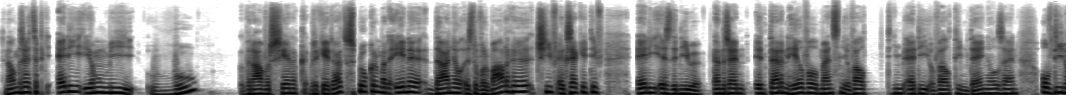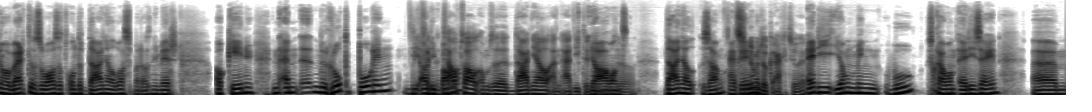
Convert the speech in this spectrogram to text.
En anderzijds heb je Eddie Yongmi Wu. De naam waarschijnlijk verkeerd uitgesproken, maar de ene, Daniel, is de voormalige chief executive. Eddie is de nieuwe. En er zijn intern heel veel mensen die ofwel team Eddie ofwel team Daniel zijn. Of die nog werkten zoals het onder Daniel was, maar dat is niet meer oké nu. En, en, en de grote poging die vind het Alibaba... helpt wel om ze Daniel en Eddie te Ja, noemen. want zo. Daniel. Ja, ze oké, noemen maar het ook echt zo. Hè? Eddie Yongming Wu, dus ik ga gewoon Eddie zeggen. Ehm,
